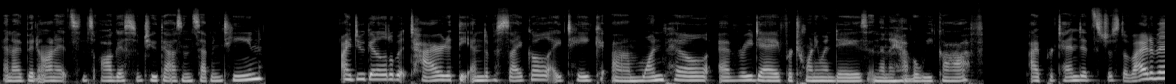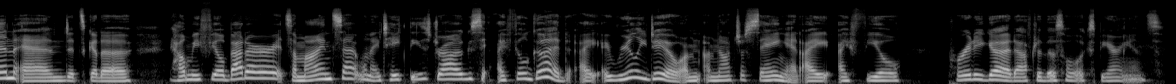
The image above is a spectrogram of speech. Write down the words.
And I've been on it since August of 2017. I do get a little bit tired at the end of a cycle. I take um, one pill every day for 21 days and then I have a week off. I pretend it's just a vitamin and it's going to help me feel better. It's a mindset when I take these drugs. I feel good. I, I really do. I'm, I'm not just saying it. I, I feel pretty good after this whole experience.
